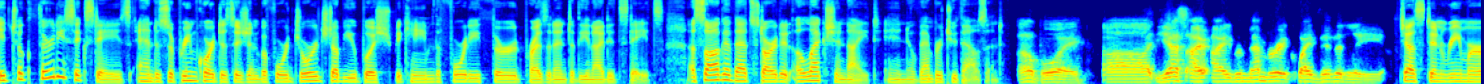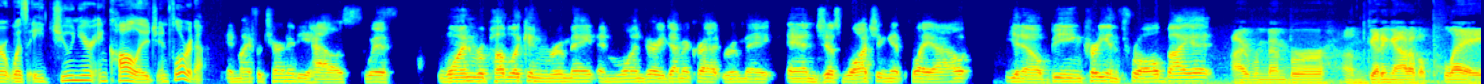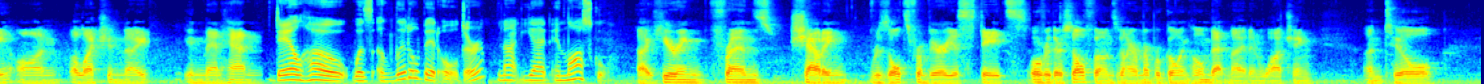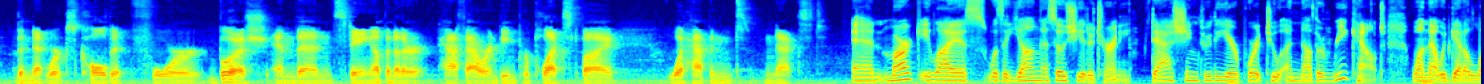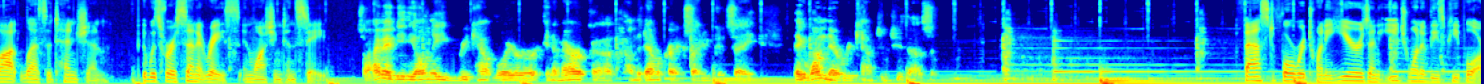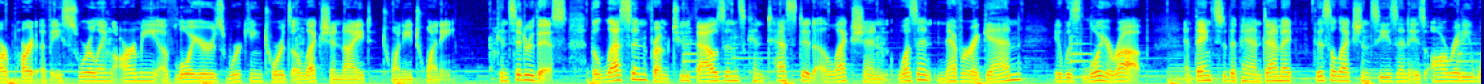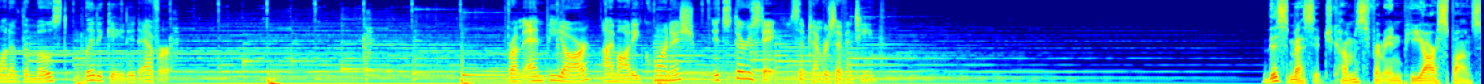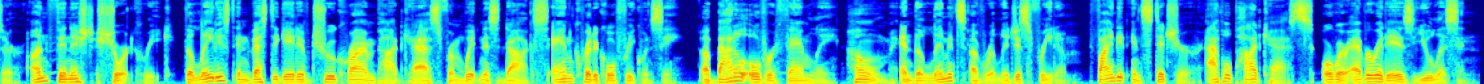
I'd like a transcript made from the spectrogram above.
It took 36 days and a Supreme Court decision before George W. Bush became the 43rd President of the United States, a saga that started election night in November 2000. Oh boy. Uh, yes, I, I remember it quite vividly. Justin Riemer was a junior in college in Florida. In my fraternity house with one Republican roommate and one very Democrat roommate, and just watching it play out you know, being pretty enthralled by it. I remember um, getting out of a play on election night in Manhattan. Dale Ho was a little bit older, not yet in law school. Uh, hearing friends shouting results from various states over their cell phones, and I remember going home that night and watching until the networks called it for Bush, and then staying up another half hour and being perplexed by what happened next. And Mark Elias was a young associate attorney, dashing through the airport to another recount, one that would get a lot less attention. It was for a Senate race in Washington state. So I may be the only recount lawyer in America on the Democratic side who can say they won their recount in 2000. Fast forward 20 years, and each one of these people are part of a swirling army of lawyers working towards election night 2020. Consider this the lesson from 2000's contested election wasn't never again, it was lawyer up. And thanks to the pandemic, this election season is already one of the most litigated ever. From NPR, I'm Audie Cornish. It's Thursday, September 17th. This message comes from NPR sponsor Unfinished Short Creek, the latest investigative true crime podcast from Witness Docs and Critical Frequency. A battle over family, home, and the limits of religious freedom. Find it in Stitcher, Apple Podcasts, or wherever it is you listen.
